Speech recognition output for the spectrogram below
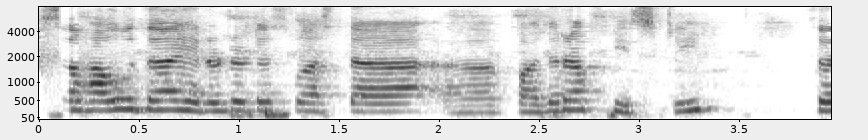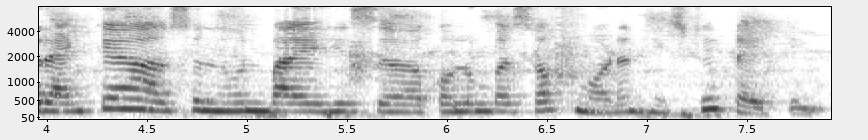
So how the Herodotus was the uh, father of history. So Ranke also known by his uh, Columbus of modern history writing.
